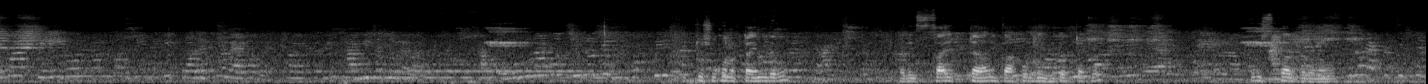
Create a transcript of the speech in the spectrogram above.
এবার সেই রোল নম্বর যে দেখি পরে থেকে ব্যাগ হবে ছাব্বিশে চলে গেল নম্বর ছিল যে একটু শুকানোর টাইম দেবো। আর এই সাইডটা আমি কাপড় দিয়ে ভিতরটাকে পরিষ্কার করে নেব। ছিল একটা সিস্টেম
